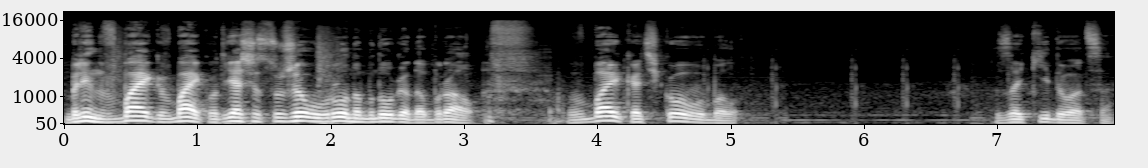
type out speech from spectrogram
Блин, в байк, в байк. Вот я сейчас уже урона много добрал. В байк очково был закидываться.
